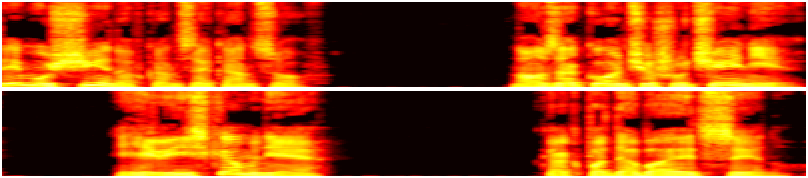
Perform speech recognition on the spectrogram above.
Ты мужчина, в конце концов. Но закончишь учение, явись ко мне, как подобает сыну.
